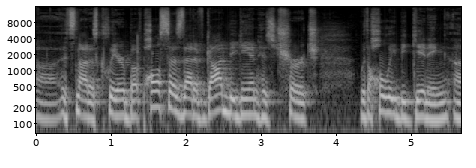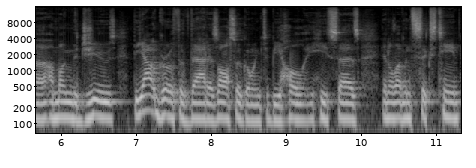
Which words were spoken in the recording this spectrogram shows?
uh, it's not as clear, but Paul says that if God began his church with a holy beginning uh, among the Jews, the outgrowth of that is also going to be holy. He says in 11:16,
